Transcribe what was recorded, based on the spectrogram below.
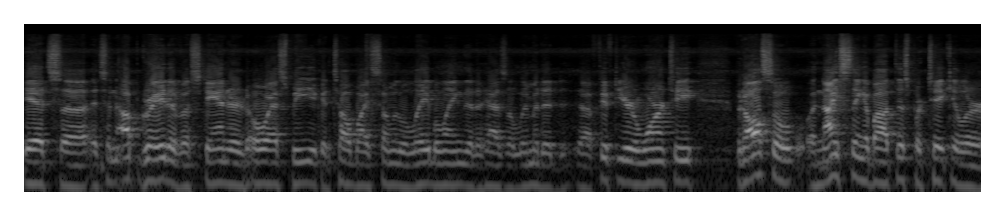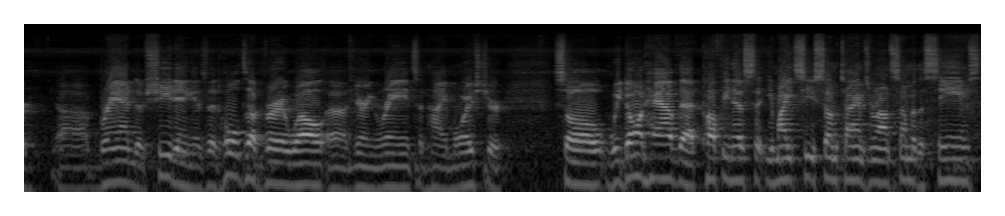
It's, uh, it's an upgrade of a standard OSB. You can tell by some of the labeling that it has a limited 50-year uh, warranty. But also a nice thing about this particular uh, brand of sheeting is it holds up very well during rains and high moisture. So we don't have that puffiness that you might see sometimes around some of the seams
